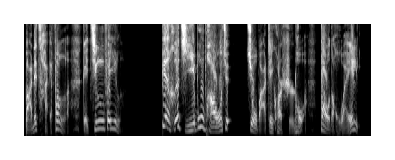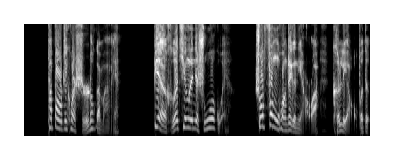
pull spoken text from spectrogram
把这彩凤啊给惊飞了。卞和几步跑过去，就把这块石头啊抱到怀里。他抱这块石头干嘛呀？卞和听人家说过呀，说凤凰这个鸟啊可了不得，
